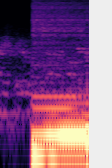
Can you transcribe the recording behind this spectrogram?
I don't know.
